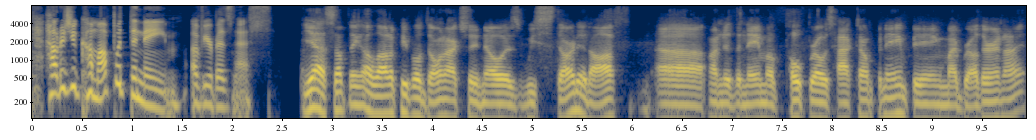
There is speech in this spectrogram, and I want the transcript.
How did you come up with the name of your business? Yeah, something a lot of people don't actually know is we started off uh, under the name of Pope Bros Hat Company, being my brother and I.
